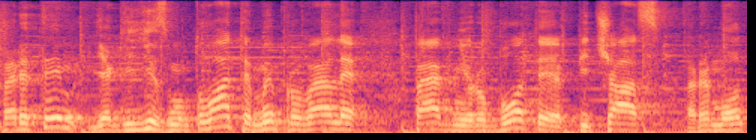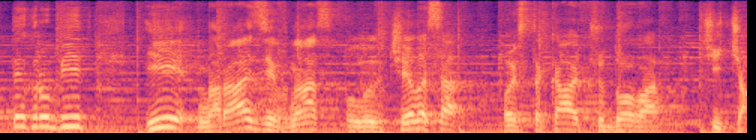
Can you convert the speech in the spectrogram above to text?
Перед тим як її змонтувати, ми провели певні роботи під час ремонтних робіт, і наразі в нас вийшла ось така чудова чіча.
